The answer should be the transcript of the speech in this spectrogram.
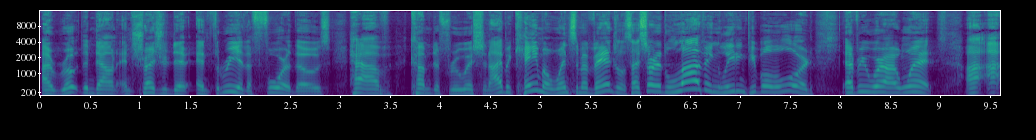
I wrote them down and treasured it, and three of the four of those have come to fruition. I became a winsome evangelist. I started loving leading people to the Lord everywhere I went. I,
